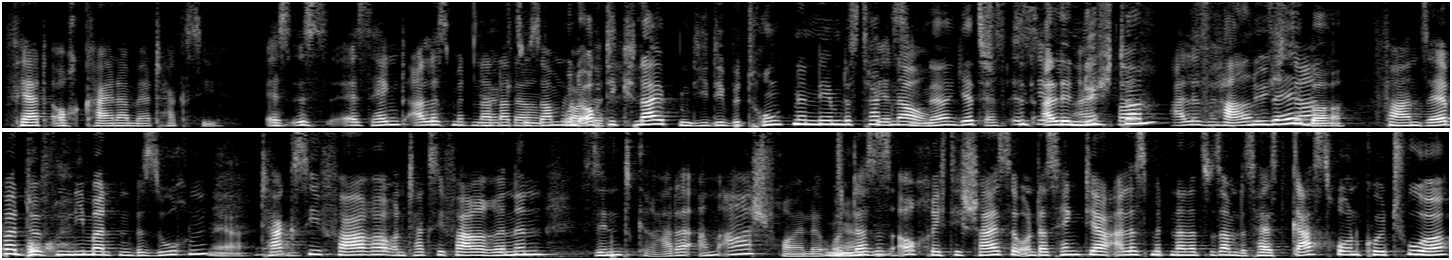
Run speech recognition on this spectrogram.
fährt auch keiner mehr Taxi. Es ist, es hängt alles miteinander ja, zusammen. Und Leute. auch die Kneipen, die die Betrunkenen nehmen das Taxi. Genau. Ne? Jetzt sind jetzt alle nüchtern, alle sind fahren nüchtern, selber. Fahren selber, dürfen niemanden besuchen. Ja, ja. Taxifahrer und Taxifahrerinnen sind gerade am Arsch, Freunde. Und das ist auch richtig scheiße. Und das hängt ja alles miteinander zusammen. Das heißt, Gastro und Kultur,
